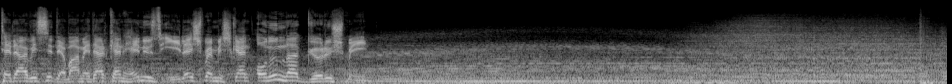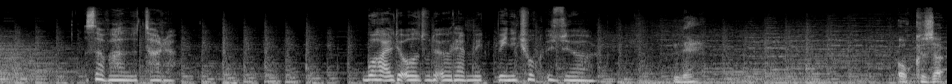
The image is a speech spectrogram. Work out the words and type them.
Tedavisi devam ederken henüz iyileşmemişken onunla görüşmeyin. Zavallı Tara. Bu halde olduğunu öğrenmek beni çok üzüyor. Ne? O kıza...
